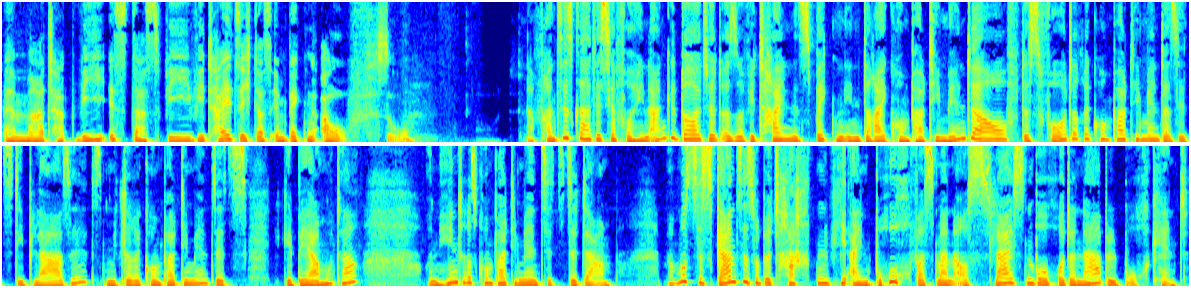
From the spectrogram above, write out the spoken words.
Ähm, Martha, wie ist das? Wie, wie teilt sich das im Becken auf? So. Na, Franziska hat es ja vorhin angedeutet, also wir teilen das Becken in drei Kompartimente auf. Das vordere Kompartiment, da sitzt die Blase, das mittlere Kompartiment sitzt die Gebärmutter und hinteres Kompartiment sitzt der Darm. Man muss das Ganze so betrachten wie ein Bruch, was man aus Leistenbruch oder Nabelbruch kennt.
